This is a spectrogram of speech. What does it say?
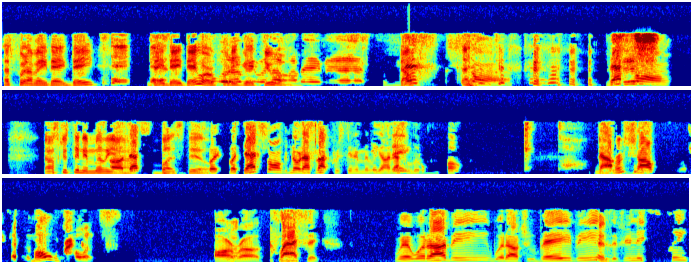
That's pretty. I mean, they they yeah, they they, they were a pretty good duo. That This song, was, that song, that was Christina Milian, Uh, that's- but still. but but that song, no, that's not Christina Milian. That's a little Mo. Now, First Child Mo Owen. are uh, classic. Where would I be without you, baby? Yeah. 'Cause if you need me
